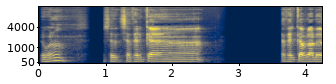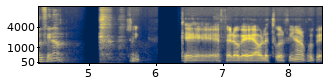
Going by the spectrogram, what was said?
Pero bueno, se, se acerca. Se acerca a hablar del final. que espero que hables tú del final, porque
